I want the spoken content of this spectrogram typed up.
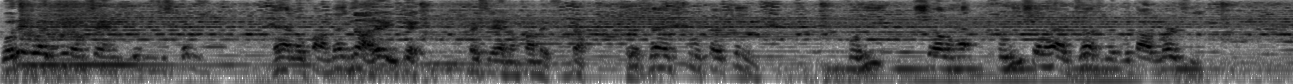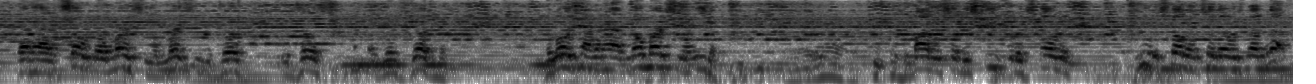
well, they was, you know what I'm saying? It was just, it was, They had no foundation. no, they, they, they had no foundation. No. It's James 2 and 13. For he shall have for he shall have judgment without mercy that hath showed no mercy, and mercy rejoice, rejoice against judgment. The Lord's not gonna have no mercy on Edom. Because the Bible said this thief would have stolen, he would have stolen until there was none left.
